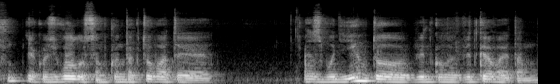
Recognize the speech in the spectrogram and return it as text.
якось голосом контактувати з водієм, то він коли відкриває там,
